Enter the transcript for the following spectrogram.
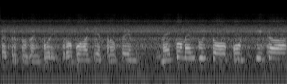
Petr Plzeň Bory. Pro bohatě, prosím, nekomentuj to, buď ticha,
